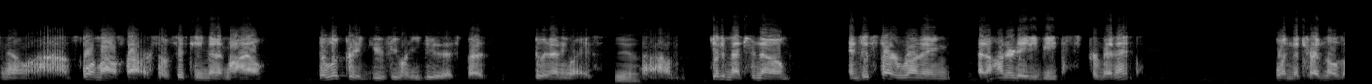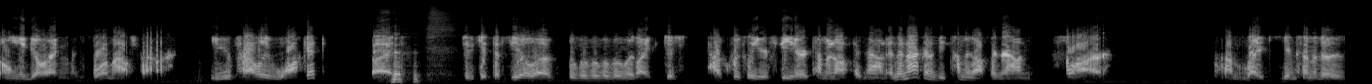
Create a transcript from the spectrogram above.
you know uh, four miles per hour, so a 15 minute mile. It'll look pretty goofy when you do this, but do it anyways. Yeah. Um, get a metronome and just start running at 180 beats per minute when the treadmill is only going like four miles per hour. You could probably walk it, but just get the feel of boom, boom, boom, boom, boom, like just how quickly your feet are coming off the ground, and they're not going to be coming off the ground far, um, like in some of those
